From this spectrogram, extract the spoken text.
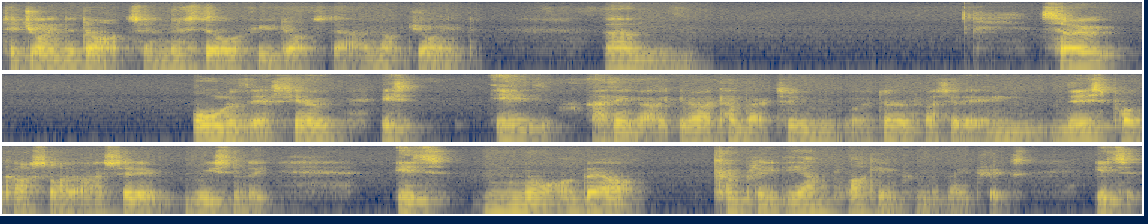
to join the dots, and there's still a few dots that are not joined. Um, so all of this, you know, is is I think uh, you know I come back to I don't know if I said it in this podcast. I, I said it recently. It's not about completely unplugging from the matrix. It's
